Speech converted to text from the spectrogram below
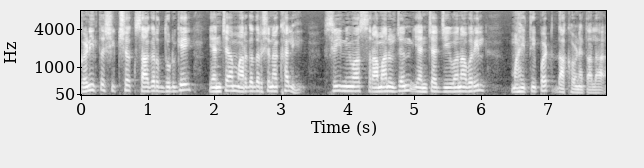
गणित शिक्षक सागर दुर्गे यांच्या मार्गदर्शनाखाली श्रीनिवास रामानुजन यांच्या जीवनावरील माहितीपट दाखवण्यात आला.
